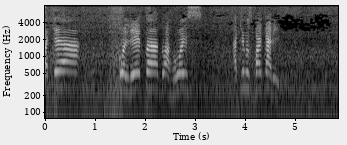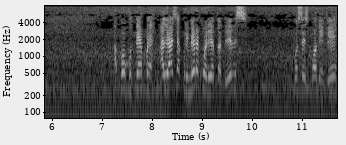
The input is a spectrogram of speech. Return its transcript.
Aqui é a colheita do arroz aqui nos Baicari. Há pouco tempo, aliás, é a primeira colheita deles. Vocês podem ver,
